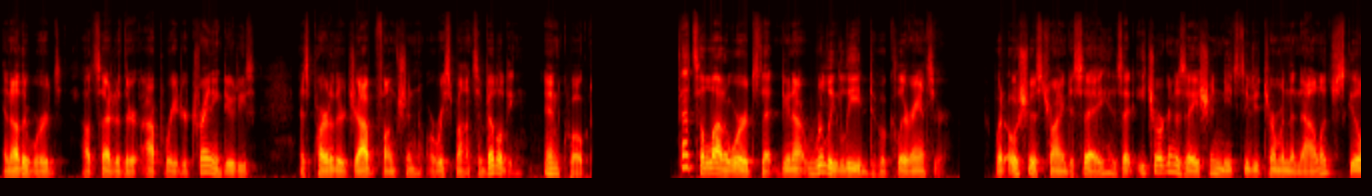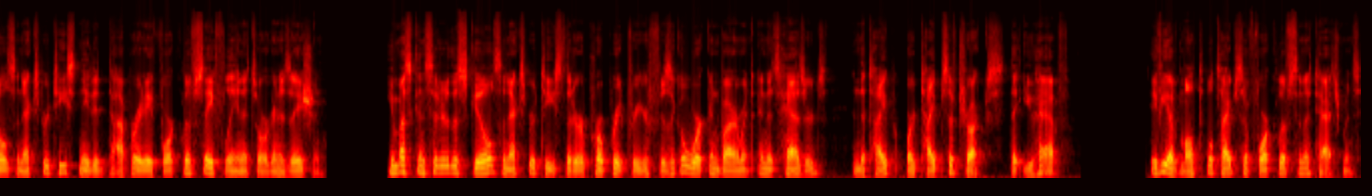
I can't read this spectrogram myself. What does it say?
in other words, outside of their operator training duties, as part of their job function or responsibility. That's a lot of words that do not really lead to a clear answer. What OSHA is trying to say is that each organization needs to determine the knowledge, skills, and expertise needed to operate a forklift safely in its organization. You must consider the skills and expertise that are appropriate for your physical work environment and its hazards and the type or types of trucks that you have. If you have multiple types of forklifts and attachments,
